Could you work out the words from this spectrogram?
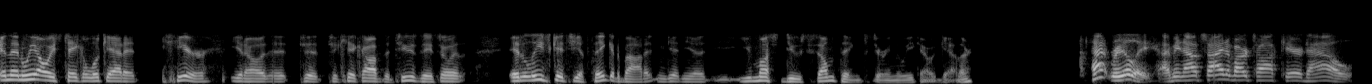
And then we always take a look at it here, you know, to to kick off the Tuesday. So it, it at least gets you thinking about it and getting you. You must do some things during the week, I would gather. Not really. I mean, outside of our talk here now,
